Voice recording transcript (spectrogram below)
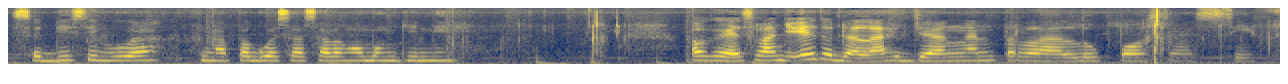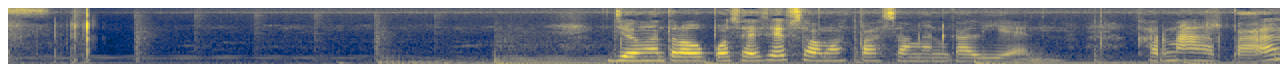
Sedih sih gue, kenapa gue salah-salah ngomong gini. Oke, selanjutnya itu adalah jangan terlalu posesif. Jangan terlalu posesif sama pasangan kalian. Karena apa?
